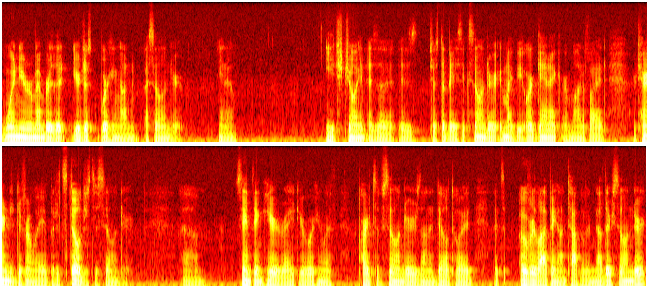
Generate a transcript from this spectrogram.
when you remember that you're just working on a cylinder, you know. Each joint is a is just a basic cylinder. It might be organic or modified or turned a different way, but it's still just a cylinder. Um, same thing here, right? You're working with parts of cylinders on a deltoid that's overlapping on top of another cylinder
